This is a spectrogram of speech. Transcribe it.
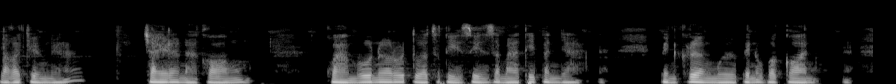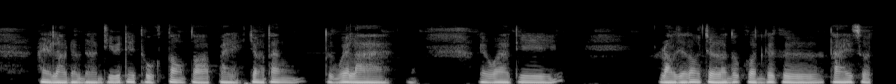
เราก็จึงเนี่ยใช้ลักษณะของความรู้เนื้อรู้ตัวสติสีนสมาธิปัญญา เป็นเครื่องมือเป็นอุปกรณ์ ให้เราดำเนินชีวิตได้ถูกต้องต่อไปจนทั้งถึงเวลาเรียกว่าที่ เราจะต้องเจอทุกคนก็คือท้ายสุด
